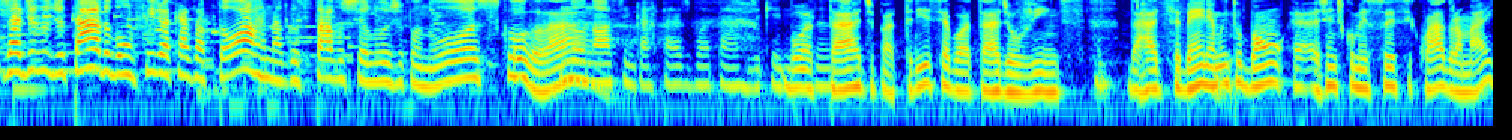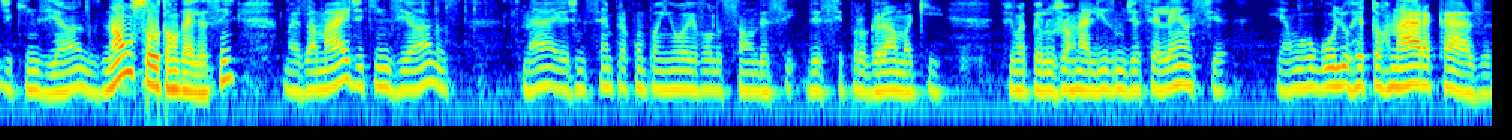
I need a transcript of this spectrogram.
Já diz o ditado, bom filho a casa torna, Gustavo Cheluge conosco. Olá. No nosso Em Cartaz. Boa tarde, querido. Boa tarde, Patrícia. Boa tarde, ouvintes da Rádio CBN. É muito bom. É, A gente começou esse quadro há mais de 15 anos. Não sou tão velho assim, mas há mais de 15 anos. Né? E a gente sempre acompanhou a evolução desse, desse programa que prima pelo jornalismo de excelência. E é um orgulho retornar a casa.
